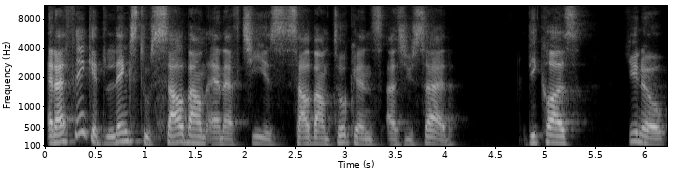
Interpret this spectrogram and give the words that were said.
And I think it links to Soulbound NFTs, Soulbound tokens, as you said, because, you know,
